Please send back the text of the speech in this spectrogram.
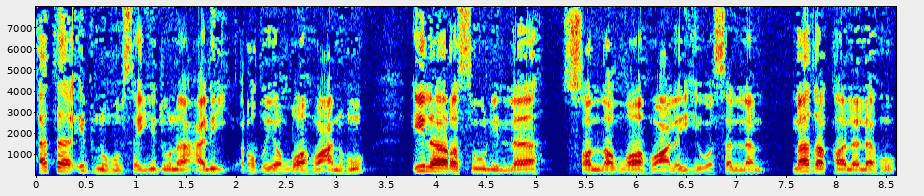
أتى ابنه سيدنا علي رضي الله عنه إلى رسول الله صلى الله عليه وسلم. ماذا قال له؟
